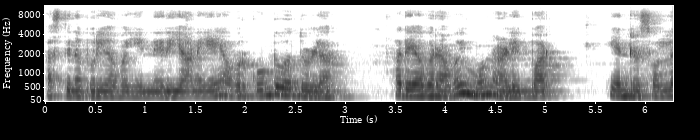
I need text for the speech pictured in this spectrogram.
அஸ்தினபுரி அவையின் நெறியானையை அவர் கொண்டு வந்துள்ளார். அதை அவர் அவை முன் அளிப்பார் என்று சொல்ல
